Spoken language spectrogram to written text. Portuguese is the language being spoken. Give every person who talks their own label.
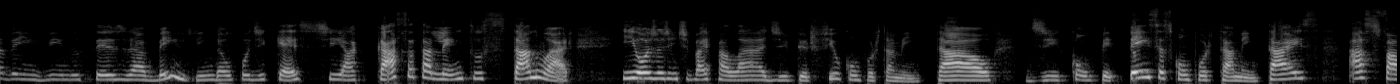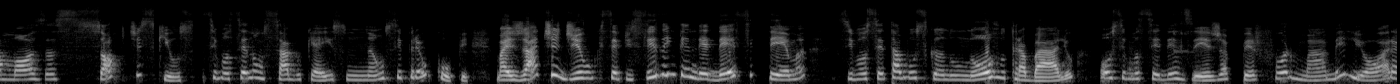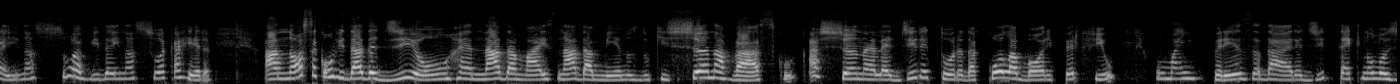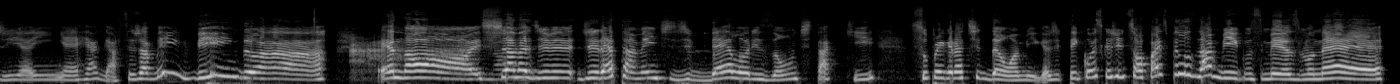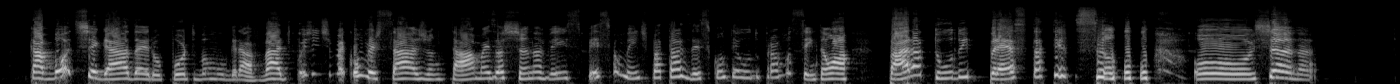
Speaker 1: Seja bem-vindo, seja bem-vinda ao podcast A Caça Talentos está no ar. E hoje a gente vai falar de perfil comportamental, de competências comportamentais, as famosas soft skills. Se você não sabe o que é isso, não se preocupe, mas já te digo que você precisa entender desse tema se você está buscando um novo trabalho ou se você deseja performar melhor aí na sua vida e na sua carreira. A nossa convidada de honra é nada mais, nada menos do que Xana Vasco. A Xana ela é diretora da Colabore Perfil, uma empresa da área de tecnologia em RH. Seja bem-vindo! É nós! Xana de, diretamente de Belo Horizonte está aqui Super gratidão, amiga. Tem coisa que a gente só faz pelos amigos mesmo, né? Acabou de chegar do aeroporto, vamos gravar. Depois a gente vai conversar, jantar, mas a Xana veio especialmente para trazer esse conteúdo para você. Então, ó, para tudo e presta atenção. Ô, Xana,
